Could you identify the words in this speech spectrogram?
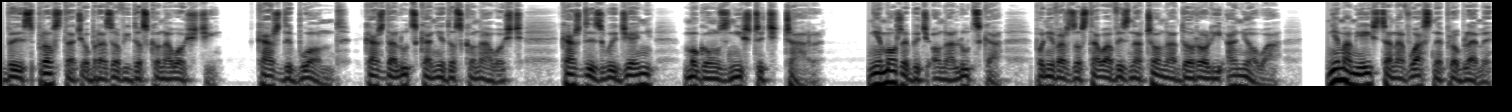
by sprostać obrazowi doskonałości. Każdy błąd, każda ludzka niedoskonałość, każdy zły dzień mogą zniszczyć czar. Nie może być ona ludzka, ponieważ została wyznaczona do roli anioła. Nie ma miejsca na własne problemy,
